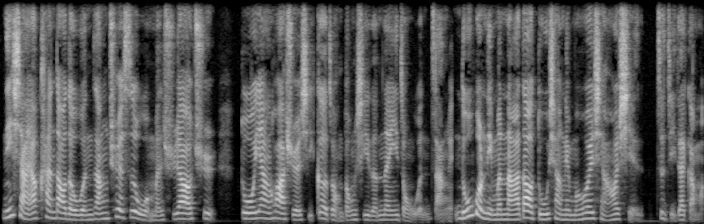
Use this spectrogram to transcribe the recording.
你想要看到的文章，却是我们需要去多样化学习各种东西的那一种文章。如果你们拿到独享，你们会想要写自己在干嘛？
